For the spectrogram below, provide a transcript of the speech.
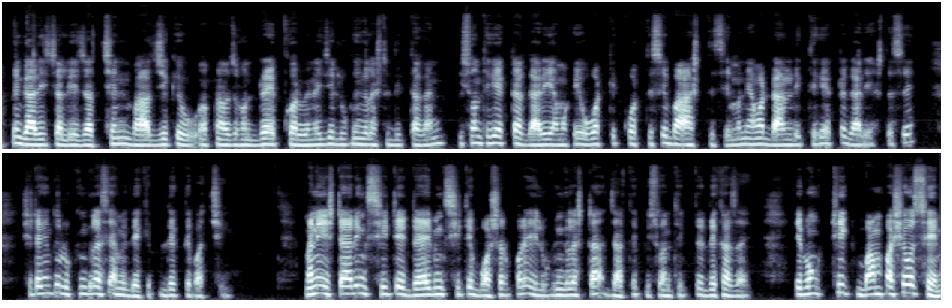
আপনি গাড়ি চালিয়ে যাচ্ছেন বা যে কেউ আপনারা যখন ড্রাইভ করবেন, এই যে লুকিং গ্লাসটা দিক তাকান, পিছন থেকে একটা গাড়ি আমাকে ওভারটেক করতেছে বা আসতেছে মানে আমার ডান দিক থেকে একটা গাড়ি আসতেছে, সেটা কিন্তু লুকিং গ্লাসে আমি দেখে, দেখতে পাচ্ছি। মানে স্টারিং সিটে ড্রাইভিং সিটে বসার পরে এই লুকিং গ্লাসটা যাতে পিছন থেকে দেখা যায়। এবং ঠিক বাম পাশেও সেম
